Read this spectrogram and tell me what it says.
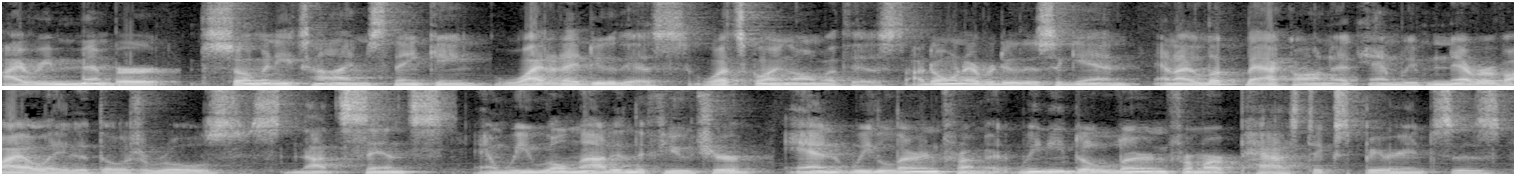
I remember so many times thinking, why did I do this? What's going on with this? I don't ever do this again. And I look back on it, and we've never violated those rules, not since, and we will not in the future. And we learn from it. We need to learn from our past experiences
